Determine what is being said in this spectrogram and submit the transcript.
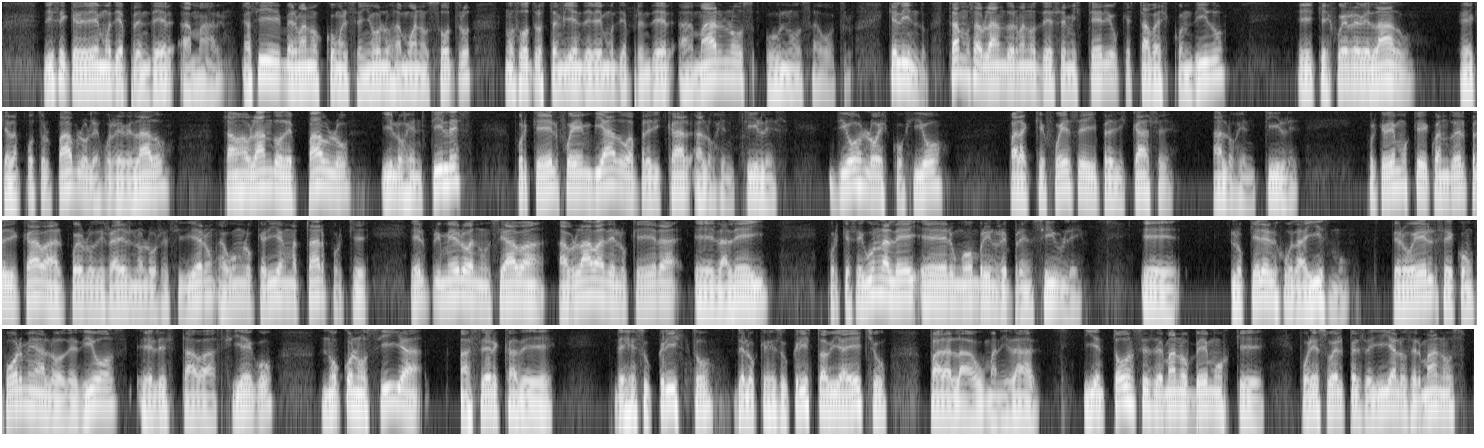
Dice que debemos de aprender a amar. Así, hermanos, como el Señor nos amó a nosotros, nosotros también debemos de aprender a amarnos unos a otros. Qué lindo. Estamos hablando, hermanos, de ese misterio que estaba escondido, eh, que fue revelado, eh, que el apóstol Pablo les fue revelado. Estamos hablando de Pablo y los gentiles porque él fue enviado a predicar a los gentiles. Dios lo escogió para que fuese y predicase a los gentiles. Porque vemos que cuando él predicaba al pueblo de Israel no lo recibieron, aún lo querían matar porque él primero anunciaba, hablaba de lo que era eh, la ley, porque según la ley era un hombre irreprensible, eh, lo que era el judaísmo, pero él se conforme a lo de Dios, él estaba ciego, no conocía acerca de de Jesucristo, de lo que Jesucristo había hecho para la humanidad. Y entonces, hermanos, vemos que por eso él perseguía a los hermanos.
